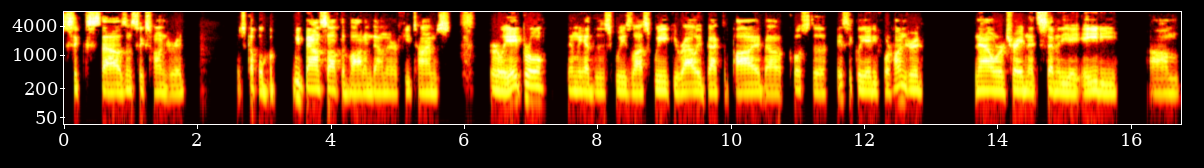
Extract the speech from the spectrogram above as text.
six thousand six hundred, there's a couple we bounced off the bottom down there a few times early April. Then we had the squeeze last week. We rallied back to pi about close to basically 8,400. Now we're trading at 7,880. Um,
